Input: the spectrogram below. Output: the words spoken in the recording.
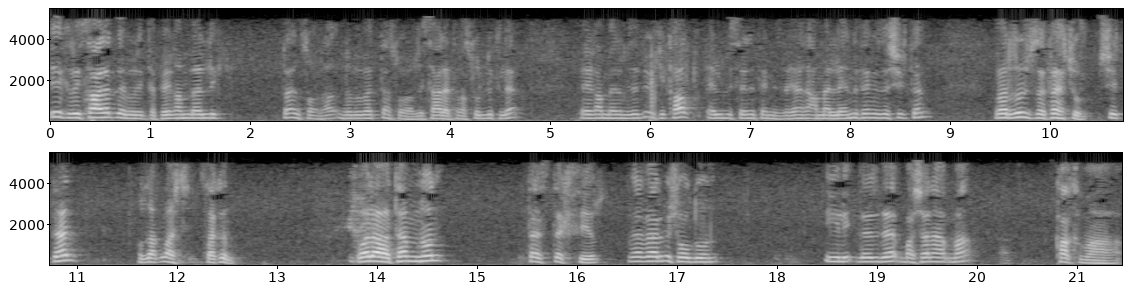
ilk risaletle birlikte peygamberlikten sonra, nübüvvetten sonra risalet, rasullükle peygamberimize diyor ki kalk elbiseni temizle. Yani amellerini temizle şirkten. Ve rüzse fehçur. Şirkten uzaklaş, sakın. La temnun testekfir. Ve vermiş olduğun iyilikleri de başa ne yapma? Kalkma.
